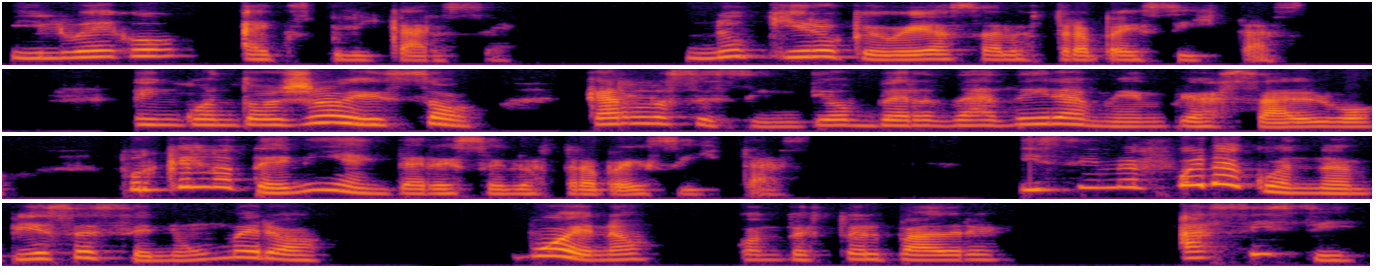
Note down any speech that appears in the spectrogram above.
y luego a explicarse. No quiero que veas a los trapecistas. En cuanto oyó eso, Carlos se sintió verdaderamente a salvo, porque él no tenía interés en los trapecistas. ¿Y si me fuera cuando empiece ese número? Bueno, contestó el padre. Así sí.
